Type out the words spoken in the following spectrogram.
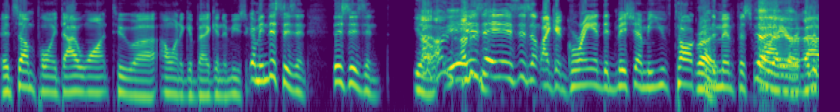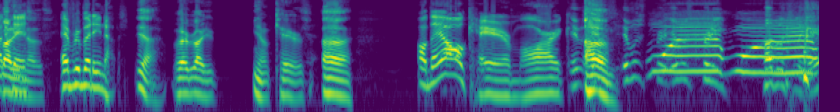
at some point I want to uh I want to get back into music. I mean, this isn't this isn't you know, I- I- it- I this, didn't- this isn't like a grand admission. I mean, you've talked to the Memphis Yeah, yeah, Flyer yeah. about Everybody this. knows. Everybody knows. yeah, everybody you know cares. Uh, Oh, they all care, Mark. It, it Um, was, it was, pre- it was pretty publicly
